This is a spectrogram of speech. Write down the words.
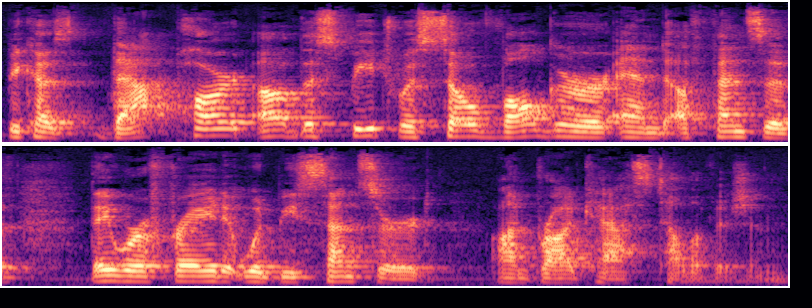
Because that part of the speech was so vulgar and offensive, they were afraid it would be censored on broadcast television.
